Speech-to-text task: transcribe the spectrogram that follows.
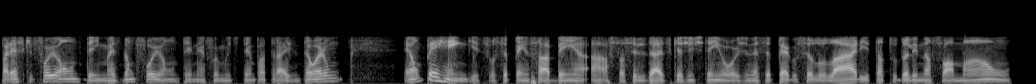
parece que foi ontem, mas não foi ontem, né? Foi muito tempo atrás. Então era um, é um perrengue, se você pensar bem as facilidades que a gente tem hoje, né? Você pega o celular e está tudo ali na sua mão.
